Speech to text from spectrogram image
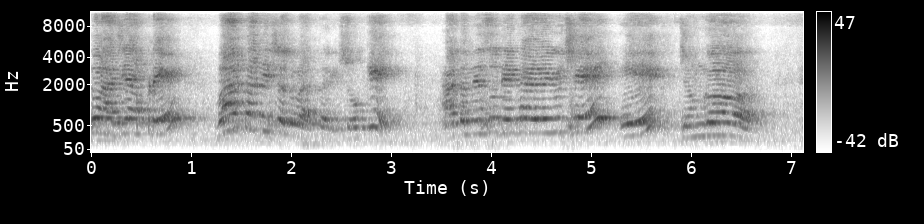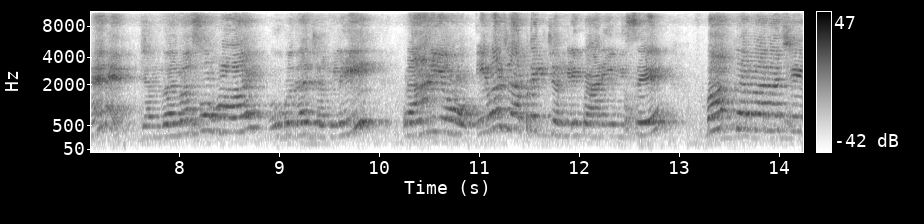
તો આજે આપણે વાર્તાની શરૂઆત કરીશું, ઓકે? આ તમને શું દેખાઈ રહ્યું છે? એક જંગલ. હે ને? જંગલમાં શું હોય? બહુ બધા જંગલી પ્રાણીઓ. એવા જ આપણે એક જંગલી પ્રાણી વિશે વાત કરવાના છે,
